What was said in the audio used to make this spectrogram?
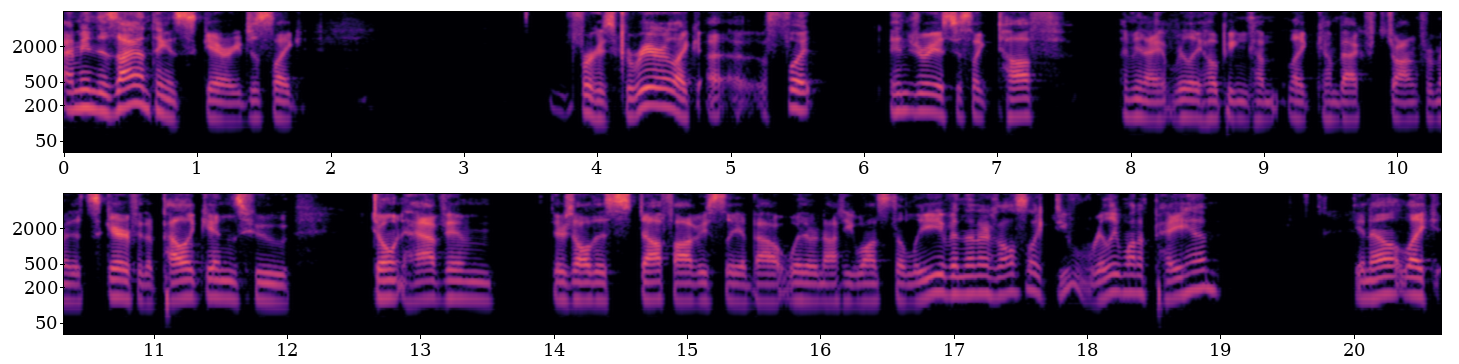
i mean the zion thing is scary just like for his career like a, a foot injury is just like tough. I mean i really hope he can come like come back strong from it. It's scary for the pelicans who don't have him. There's all this stuff obviously about whether or not he wants to leave and then there's also like do you really want to pay him? You know like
